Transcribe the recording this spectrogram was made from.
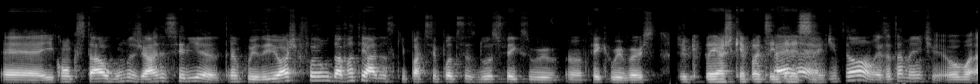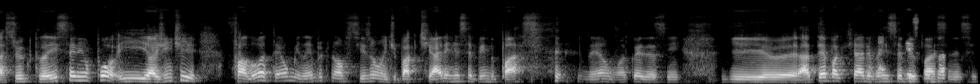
é, e conquistar algumas jardas seria tranquilo. E eu acho que foi o Davante Adams que participou dessas duas fakes, uh, fake reverse. Trick play acho que pode ser É, interessante. então, exatamente. As trick plays seriam, pô, e a gente falou até, eu me lembro que no off-season de Bakhtiari recebendo passe, né? Uma coisa assim. Que uh, até Bakhtiari vai receber Esse passe nesse.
